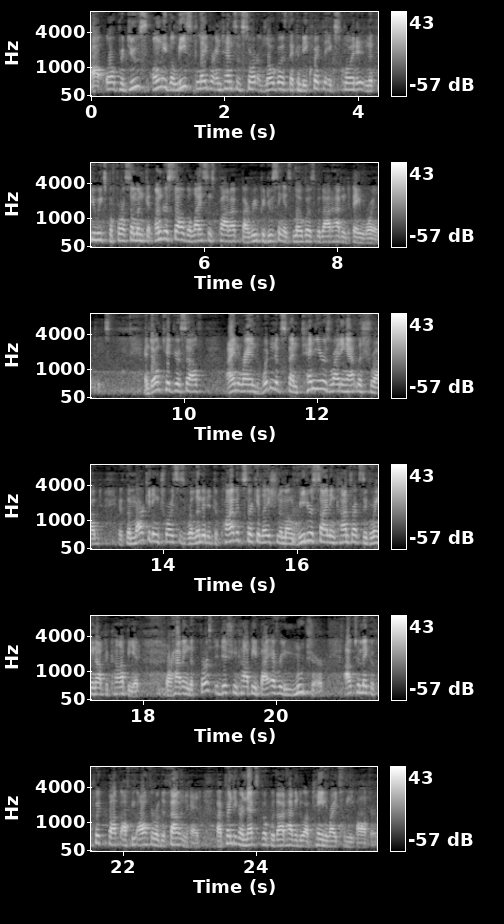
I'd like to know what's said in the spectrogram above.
Uh, or produce only the least labor intensive sort of logos that can be quickly exploited in the few weeks before someone can undersell the licensed product by reproducing its logos without having to pay royalties. And don't kid yourself, Ayn Rand wouldn't have spent 10 years writing Atlas Shrugged if the marketing choices were limited to private circulation among readers signing contracts agreeing not to copy it, or having the first edition copied by every moocher out to make a quick buck off the author of The Fountainhead by printing her next book without having to obtain rights from the author.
